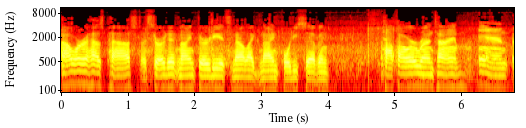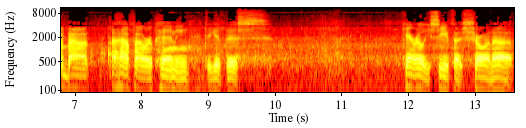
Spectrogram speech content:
hour has passed. I started at 9:30. It's now like 9:47. Half hour run time and about a half hour panning to get this. Can't really see if that's showing up.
